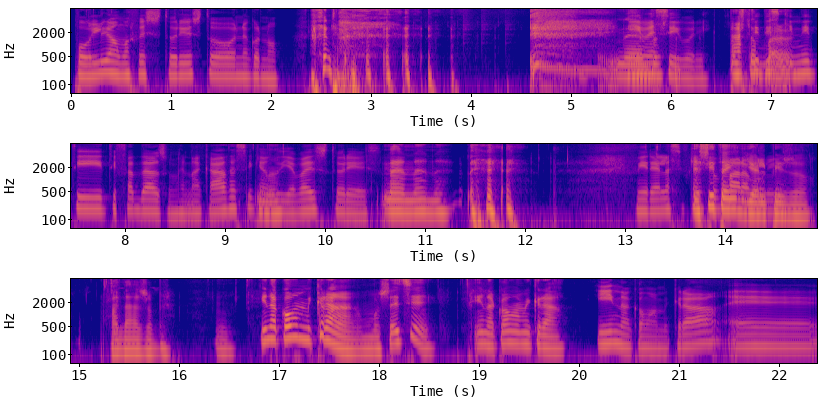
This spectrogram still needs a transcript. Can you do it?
πολύ όμορφες ιστορίες στον εγγονό. ναι, Είμαι σίγουρη. Αυτή τη σκηνή τη, τη φαντάζομαι. Να κάθεσαι και να του διαβάζεις ιστορίες. Ναι, ναι, ναι. Μιρέλα, σε Και εσύ το ίδιο ελπίζω, φαντάζομαι. Είναι ακόμα μικρά όμως, έτσι; Είναι ακόμα μικρά. Είναι ακόμα μικρά. Ε,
